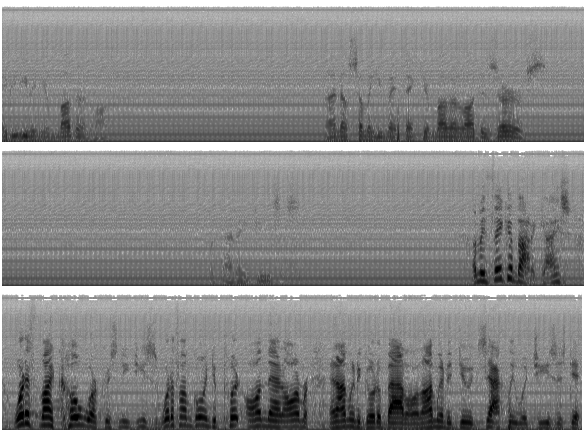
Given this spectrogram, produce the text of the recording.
Maybe even your mother-in-law. I know some of you may think your mother-in-law deserves I mean, think about it, guys. What if my coworkers need Jesus? What if I'm going to put on that armor and I'm going to go to battle and I'm going to do exactly what Jesus did?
